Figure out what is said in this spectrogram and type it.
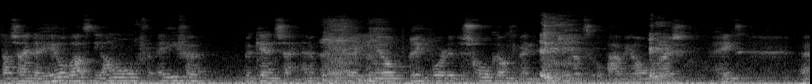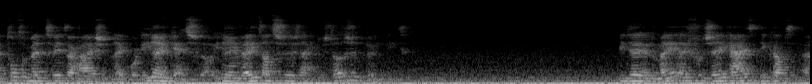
dan zijn er heel wat die allemaal ongeveer even bekend zijn. Hè. E-mail, prikborden, de schoolkrant, ik weet niet hoe dat op HBO-onderwijs heet. Uh, tot en met Twitter, Hives en Blackboard. Iedereen kent ze wel, iedereen weet dat ze er zijn, dus dat is het punt niet. Wie deden mee? Even voor zekerheid. Ik had uh,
